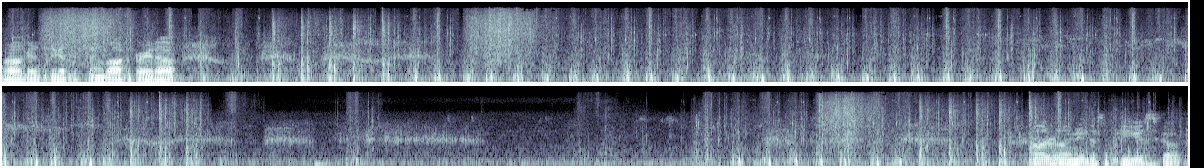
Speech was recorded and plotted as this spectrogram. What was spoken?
Well, guys, we got this thing locked right up. All I really need is a PU scope.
